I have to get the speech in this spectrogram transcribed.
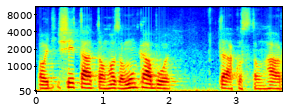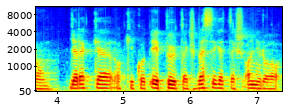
ahogy sétáltam haza a munkából, találkoztam három gyerekkel, akik ott épp ültek és beszélgettek, és annyira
